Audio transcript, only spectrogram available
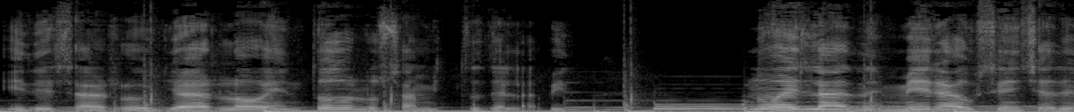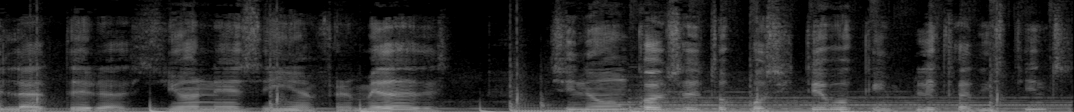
y desarrollarlo en todos los ámbitos de la vida. No es la mera ausencia de alteraciones y enfermedades, sino un concepto positivo que implica distintos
